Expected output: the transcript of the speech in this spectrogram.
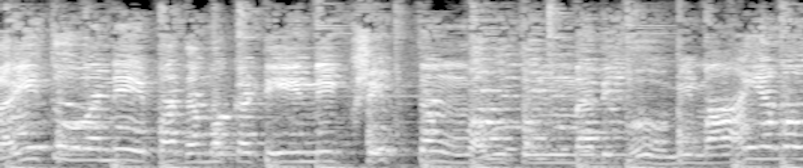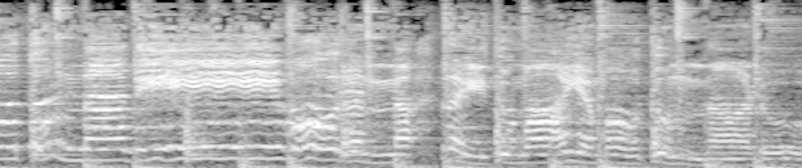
రైతు అనే పదమొకటి నిక్షిప్తం అవుతున్నది. భూమి మాయమవుతున్నది. ఓరన్న రైతు మాయమవుతున్నాడు.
